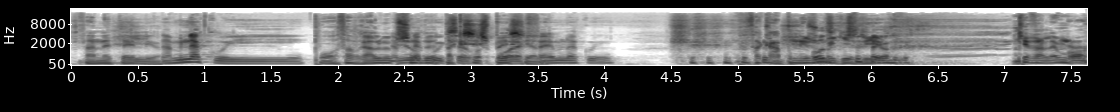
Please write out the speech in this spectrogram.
Θα είναι τέλειο. Να μην ακούει. Πω, θα βγάλουμε Να μην επεισόδιο ακούει, ταξί ξέρω, Sport FM special, να ακούει. που θα καπνίζουμε Ό,τι και οι σου δύο. έρχεται. και θα λέμε.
